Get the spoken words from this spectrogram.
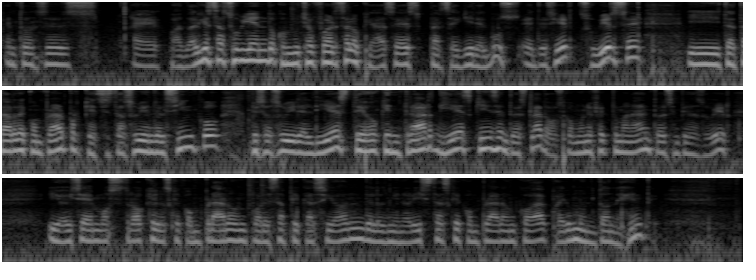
Entonces, eh, cuando alguien está subiendo con mucha fuerza, lo que hace es perseguir el bus, es decir, subirse y tratar de comprar porque si está subiendo el 5, empezó a subir el 10, tengo que entrar 10, 15, entonces claro, es como un efecto manada, entonces empieza a subir. y hoy se demostró que los que compraron por esa aplicación, de los minoristas que compraron Kodak, era un montón de gente.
